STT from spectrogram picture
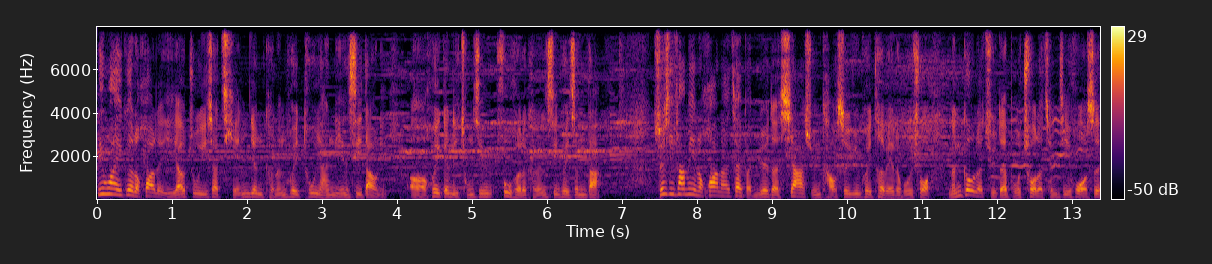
另外一个的话呢，也要注意一下前任可能会突然联系到你，呃，会跟你重新复合的可能性会增大。学习方面的话呢，在本月的下旬考试运会特别的不错，能够呢取得不错的成绩，或者是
